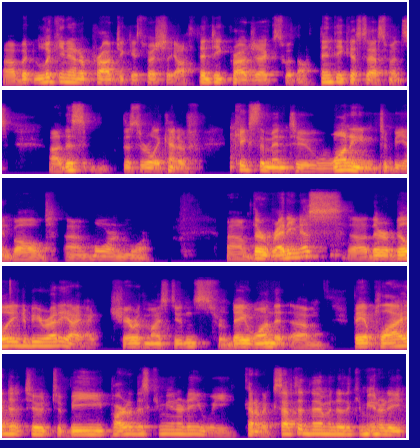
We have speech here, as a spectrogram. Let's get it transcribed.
But looking at a project, especially authentic projects with authentic assessments, uh, this, this really kind of kicks them into wanting to be involved uh, more and more. Um, their readiness, uh, their ability to be ready. I, I, share with my students from day one that um, they applied to, to be part of this community. We kind of accepted them into the community.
